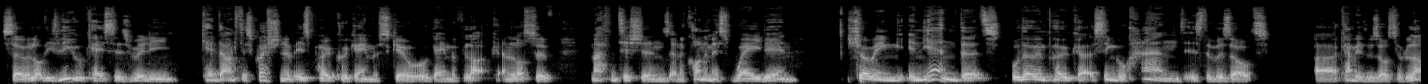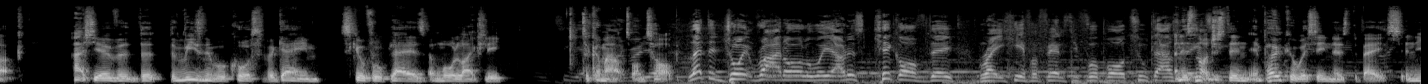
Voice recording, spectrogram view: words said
So a lot of these legal cases really came down to this question of is poker a game of skill or a game of luck? And a lot of mathematicians and economists weighed in, showing in the end that although in poker a single hand is the result, uh, can be the result of luck, actually over the, the reasonable course of a game, skillful players are more likely to come out on top. Let the joint ride all the way out. It's kickoff day right here for Fantasy Football 2000. And it's not just in, in poker we're seeing those debates. In the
